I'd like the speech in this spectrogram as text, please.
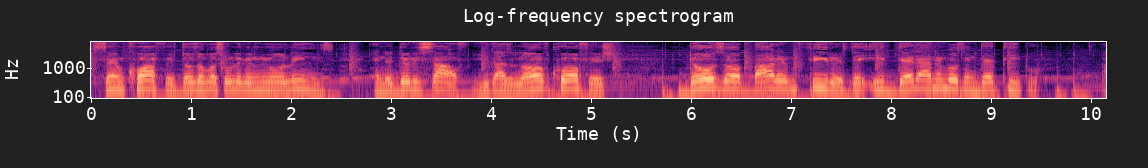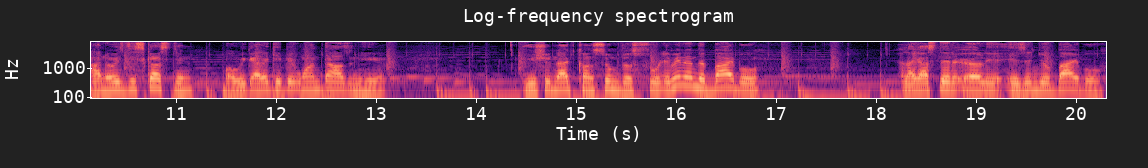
Same crawfish. Those of us who live in New Orleans and the dirty South, you guys love crawfish. Those are bottom feeders. They eat dead animals and dead people. I know it's disgusting, but we got to keep it 1,000 here. You should not consume those food. Even in the Bible, like I stated earlier, is in your Bible.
